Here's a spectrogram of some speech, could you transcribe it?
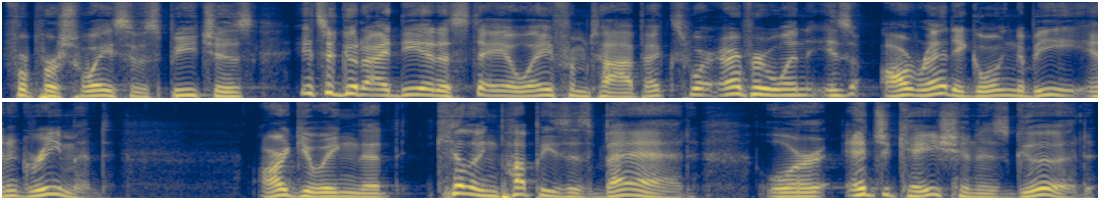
For persuasive speeches, it's a good idea to stay away from topics where everyone is already going to be in agreement arguing that killing puppies is bad or education is good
